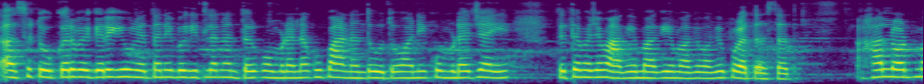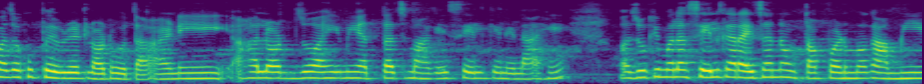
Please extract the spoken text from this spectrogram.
असं टोकर वगैरे घेऊन येताना बघितल्यानंतर कोंबड्यांना खूप आनंद होतो आणि कोंबड्या ज्या आहे तर त्या माझ्या मागे मागे मागे मागे पळत असतात. हा लॉट माझा खूप फेवरेट लॉट होता आणि हा लॉट जो आहे मी आत्ताच मागे सेल केलेला आहे. जो की मला सेल करायचा नव्हता पण मग आम्ही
